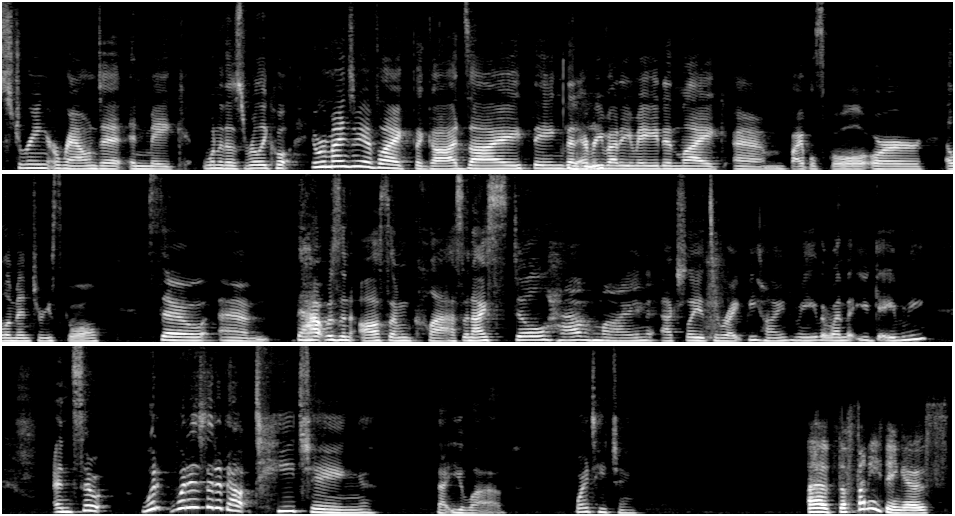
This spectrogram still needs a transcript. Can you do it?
string around it and make one of those really cool it reminds me of like the god's eye thing that mm-hmm. everybody made in like um, bible school or elementary school so um, that was an awesome class and i still have mine actually it's right behind me the one that you gave me and so what what is it about teaching that you love why teaching uh, the funny thing is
